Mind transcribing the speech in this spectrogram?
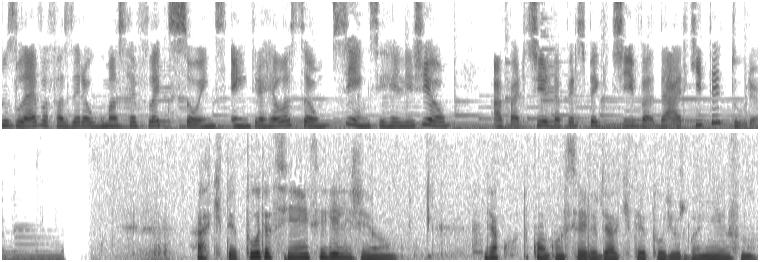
nos leva a fazer algumas reflexões entre a relação ciência e religião a partir da perspectiva da arquitetura. Arquitetura, ciência e religião. De acordo com o Conselho de Arquitetura e Urbanismo,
